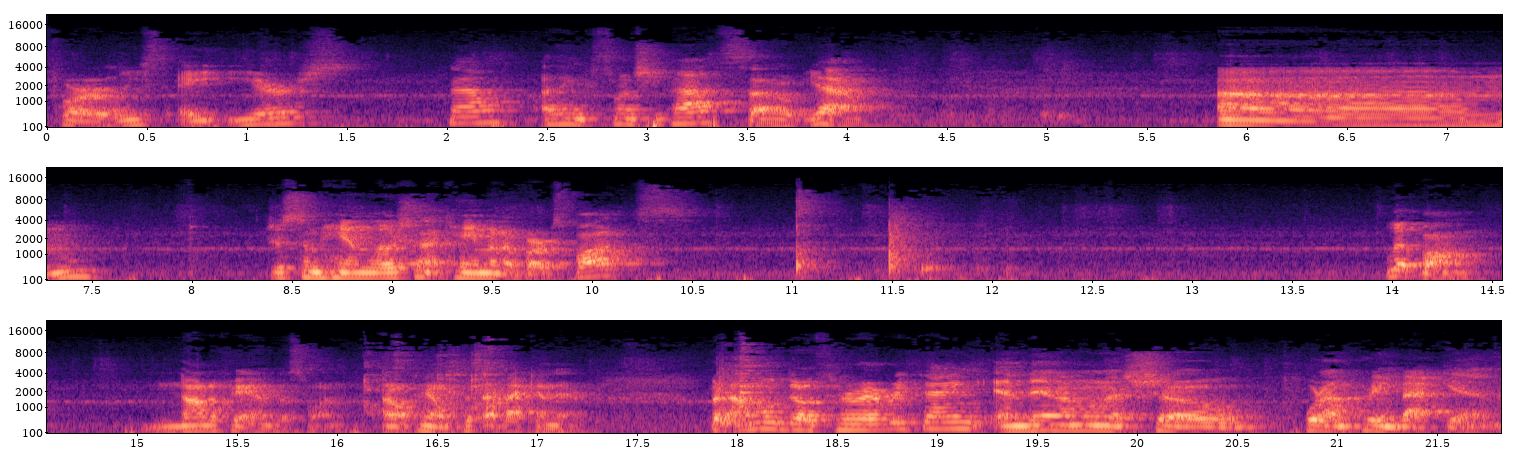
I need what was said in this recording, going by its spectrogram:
for at least eight years now. I think it's when she passed, so yeah. Um, just some hand lotion that came in a Burt's box. Lip balm. Not a fan of this one. I don't think I'll put that back in there. But I'm going to go through everything and then I'm going to show what I'm putting back in.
